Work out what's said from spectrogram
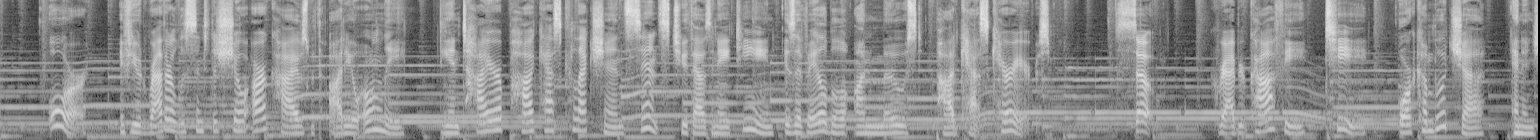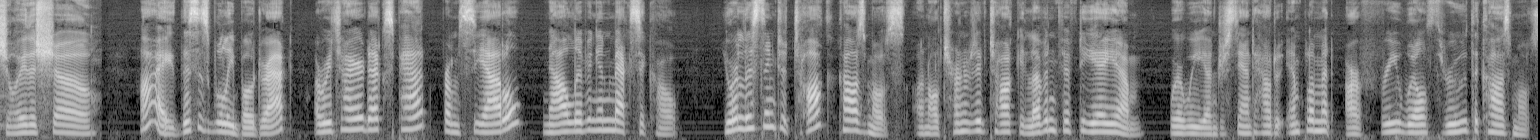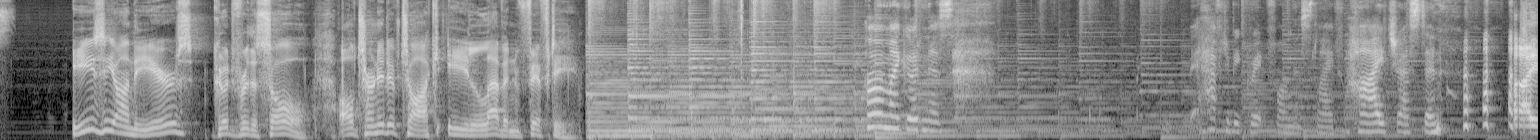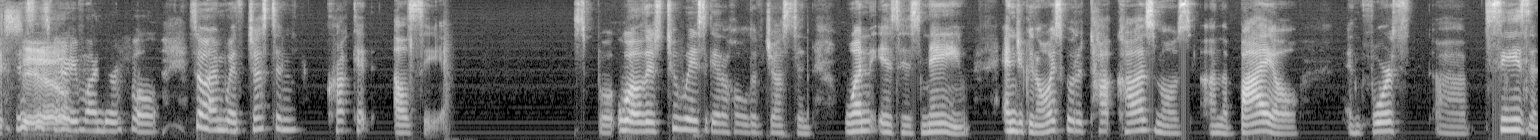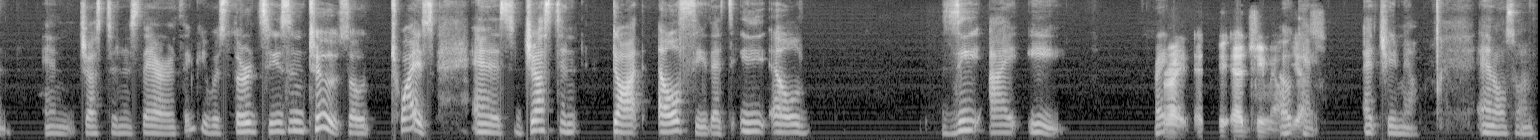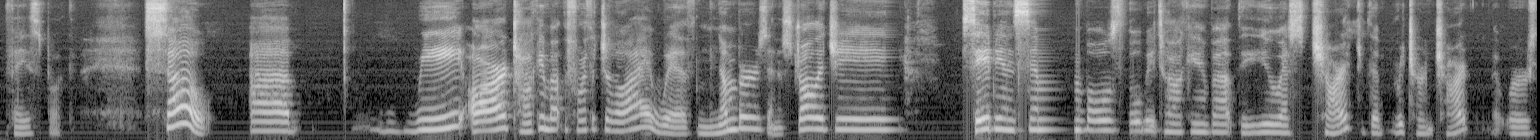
Or, if you'd rather listen to the show archives with audio only, the entire podcast collection since 2018 is available on most podcast carriers. So, grab your coffee, tea, or kombucha and enjoy the show. Hi, this is Willie Bodrak, a retired expat from Seattle, now living in Mexico. You're listening to Talk Cosmos on Alternative Talk 1150 AM, where we understand how to implement our free will through the cosmos. Easy on the ears, good for the soul. Alternative Talk 1150. Oh my goodness. To be grateful in this life. Hi, Justin. Hi, Sue. this is very wonderful. So I'm with Justin Crockett Elsey. Well, there's two ways to get a hold of Justin. One is his name, and you can always go to Talk Cosmos on the bio and fourth uh, season, and Justin is there. I think he was third season too, so twice. And it's Justin dot Elsey. That's E L Z I E. Right. Right at, at Gmail. Okay. Yes. At Gmail, and also on Facebook. So. Uh, we are talking about the 4th of July with numbers and astrology, Sabian symbols. We'll be talking about the US chart, the return chart that we're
